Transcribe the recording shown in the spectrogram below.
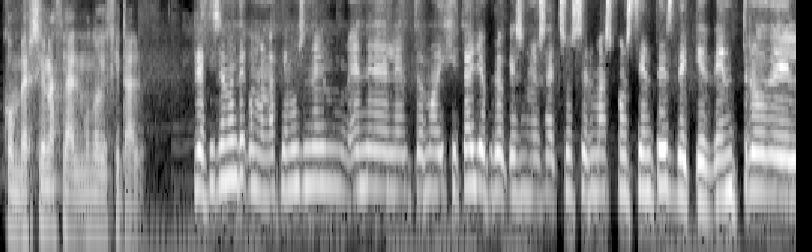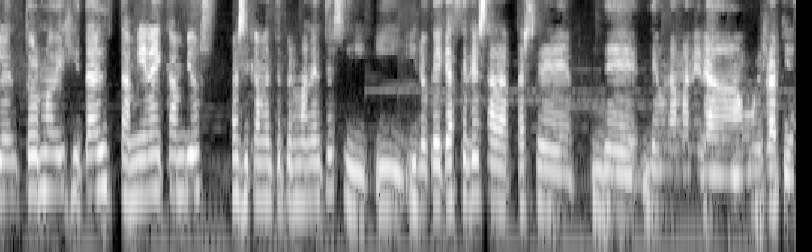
conversión hacia el mundo digital. Precisamente como nacimos en el, entorno digital, yo creo que eso nos ha hecho ser más conscientes de que dentro del entorno digital también hay cambios básicamente permanentes y, lo que hay que hacer es adaptarse de, una manera muy rápida.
